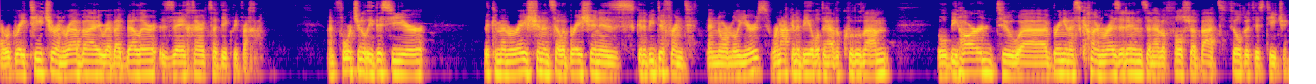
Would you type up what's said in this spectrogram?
our great teacher and rabbi, Rabbi Beller, Zecher Tzadik Livracha. Unfortunately, this year, the commemoration and celebration is going to be different than normal years. We're not going to be able to have a kululam. It will be hard to uh, bring in a scholar in residence and have a full Shabbat filled with his teaching.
